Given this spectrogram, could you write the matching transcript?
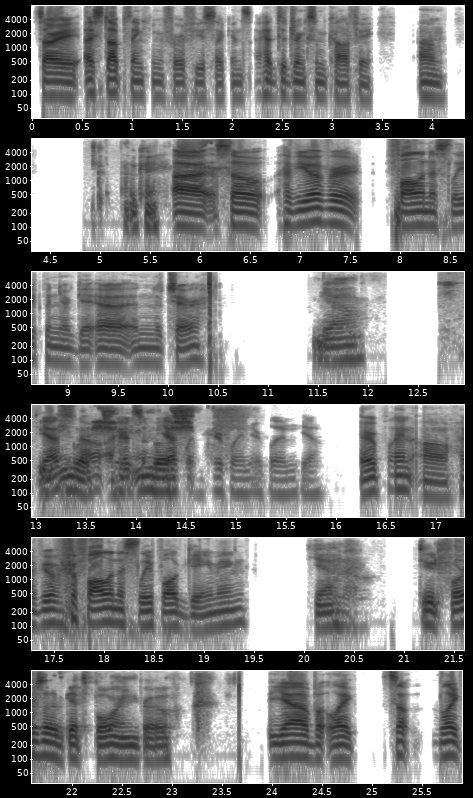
sorry, I stopped thinking for a few seconds. I had to drink some coffee. Um. okay. Uh. So, have you ever fallen asleep in your ga- uh in the chair? Yeah. Dude, Yes, no, oh, I heard some- English. yes. Airplane, airplane. Yeah. Airplane? Oh, have you ever fallen asleep while gaming? Yeah. No. Dude, Forza gets boring, bro. Yeah, but like some like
